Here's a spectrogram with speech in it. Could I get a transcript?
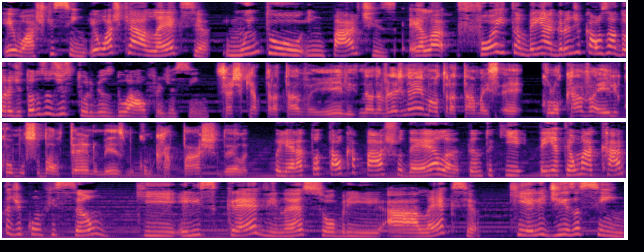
Eu acho que sim. Eu acho que a Alexia, muito em partes, ela foi também a grande causadora de todos os distúrbios do Alfred, assim. Você acha que ela tratava ele? Não, na verdade não é maltratar, mas é, colocava ele como subalterno mesmo, como capacho dela. Ele era total capacho dela, tanto que tem até uma carta de confissão que ele escreve, né, sobre a Alexia, que ele diz assim:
